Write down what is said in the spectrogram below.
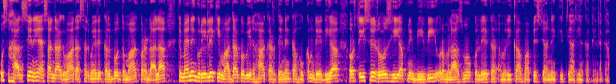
उस हादसे ने ऐसा नागवार असर मेरे कल्बो दिमाग पर डाला कि मैंने गुरीले की मादा को भी रहा कर देने का हुक्म दे दिया और तीसरे रोज़ ही अपनी बीवी और मुलाजमों को लेकर अमेरिका वापस जाने की तैयारियाँ करने लगा।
